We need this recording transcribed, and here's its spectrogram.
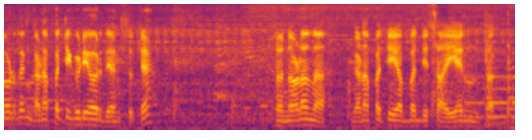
ನೋಡ್ದಂಗೆ ಗಣಪತಿ ಗುಡಿ ಅವ್ರದ್ದು ಅನಿಸುತ್ತೆ. ಸೊ ನೋಡೋಣ, ಗಣಪತಿ ಹಬ್ಬದ ದಿವಸ ಏನು ಅಂತ.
